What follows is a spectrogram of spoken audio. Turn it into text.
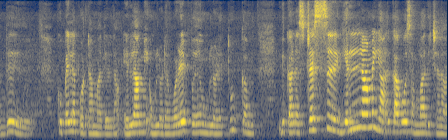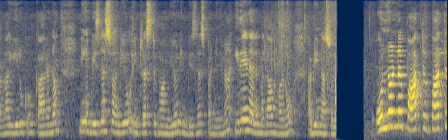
வந்து குப்பையில் போட்ட மாதிரி தான் எல்லாமே உங்களோட உழைப்பு உங்களோட தூக்கம் இதுக்கான ஸ்ட்ரெஸ்ஸு எல்லாமே யாருக்காகவோ சம்பாதிச்சதாக தான் இருக்கும். காரணம் நீங்கள் பிஸ்னஸ் வாங்கியோ இன்ட்ரெஸ்ட்டுக்கு வாங்கியோ நீங்கள் பிஸ்னஸ் பண்ணீங்கன்னா இதே நிலைமை தான் வரும் அப்படின்னு நான் சொல்லுவேன் ஒன்று பார்த்து பார்த்து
